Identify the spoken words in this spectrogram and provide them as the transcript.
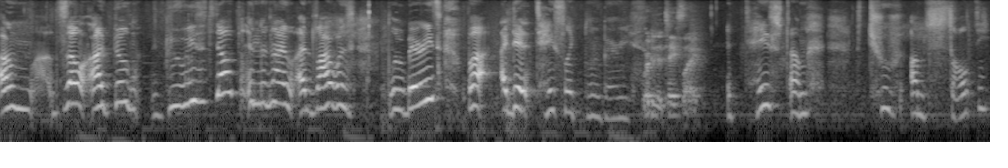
Um. So I feel gooey stuff, and then I I thought it was blueberries, but I didn't taste like blueberries. What did it taste like? It tastes um too um salty,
